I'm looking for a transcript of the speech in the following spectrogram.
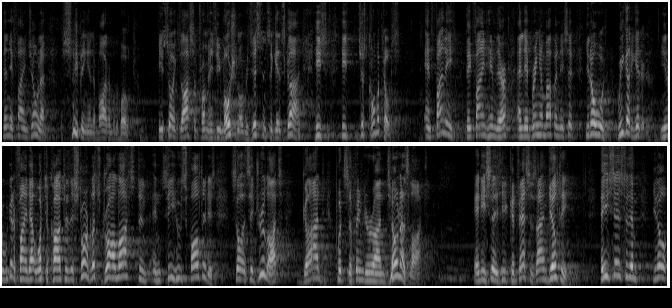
Then they find Jonah sleeping in the bottom of the boat. He's so exhausted from his emotional resistance against God, he's, he's just comatose. And finally, they find him there and they bring him up and they said, You know, we got to get, you know, we got to find out what's the cause of this storm. Let's draw lots and, and see whose fault it is. So as they drew lots, God puts the finger on Jonah's lot. And he says, He confesses, I'm guilty. And he says to them, You know,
